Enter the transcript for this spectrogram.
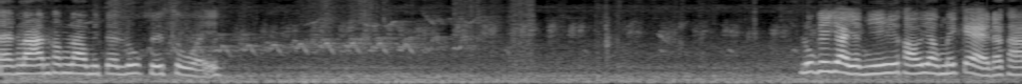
ตงร้านของเรามีแต่ลูกสวยๆ ลูกใหญ่ๆอย่างนี้เขายังไม่แก่นะคะ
